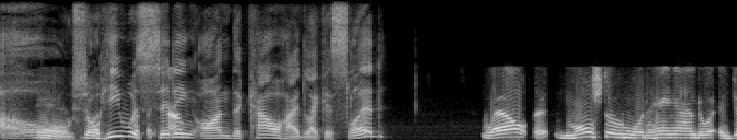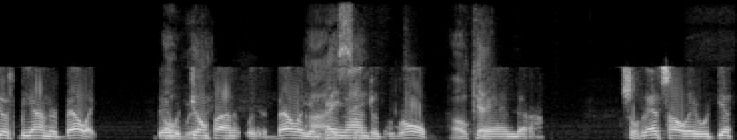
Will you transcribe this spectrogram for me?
Oh, And- so but- he was the cow- sitting on the cowhide like a sled? Well, uh, most of them would hang on to it and just be on their belly. They Oh, would really? jump on it with their belly and I hang see. on to the rope, Okay. and uh, so that's how they would get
